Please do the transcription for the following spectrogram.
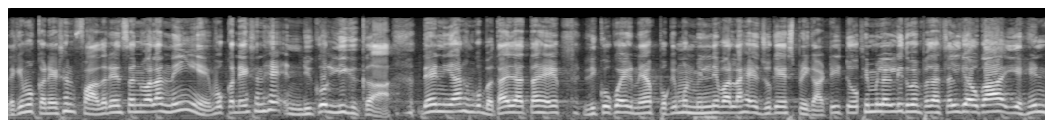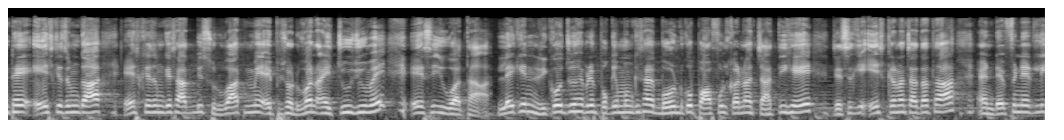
लेकिन वो कनेक्शन फादर एंड सन वाला नहीं है। वो कनेक्शन है इंडिगो लीग का। देन यार हमको बताया जाता है रिको को एक नया पोकेमोन मिलने वाला है, जो कि स्प्रिगाटी तो सिमिलरली तुम्हें पता चल गया होगा, ये हिंट है एस किस्म का। एस किस्म के साथ भी शुरुआत में episode one I choose you में ऐसे ही हुआ था। लेकिन रिको जो है अपने पोकेमोन के साथ बॉन्ड को पावरफुल करना चाहती है, जैसे कि एज करना चाहता था। एंड डेफिनेटली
